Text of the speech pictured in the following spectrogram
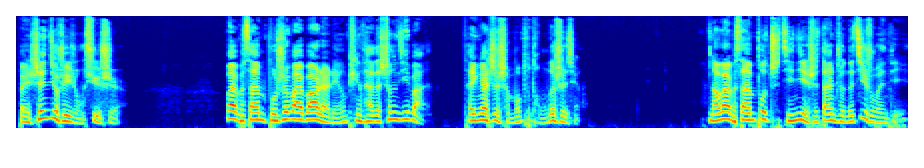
本身就是一种叙事。Web 3不是 Web 2.0平台的升级版，它应该是什么不同的事情？那 Web 3不仅仅是单纯的技术问题，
